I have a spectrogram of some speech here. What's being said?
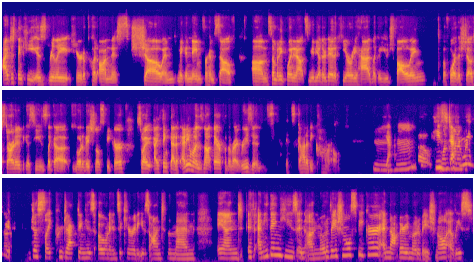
I just think he is really here to put on this show and make a name for himself um, somebody pointed out to me the other day that he already had like a huge following before the show started because he's like a motivational speaker. So I, I think that if anyone's not there for the right reasons, it's got to be Carl. Yeah. Mhm. Oh, he's 100%. definitely just like projecting his own insecurities onto the men. And if anything, he's an unmotivational speaker and not very motivational, at least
